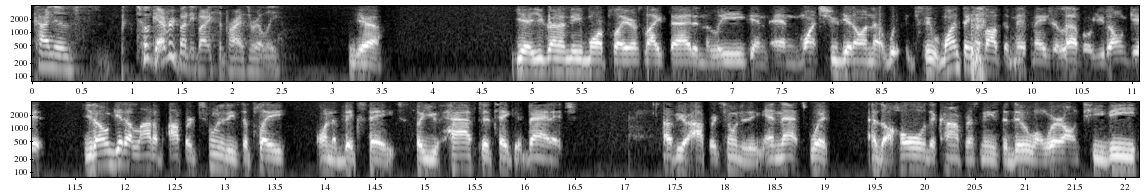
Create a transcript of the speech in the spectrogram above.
kind of took everybody by surprise, really. Yeah, yeah, you're going to need more players like that in the league. And, and once you get on the, see, one thing about the mid-major level, you don't get, you don't get a lot of opportunities to play on the big stage. So you have to take advantage of your opportunity. And that's what, as a whole, the conference needs to do when we're on TV.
